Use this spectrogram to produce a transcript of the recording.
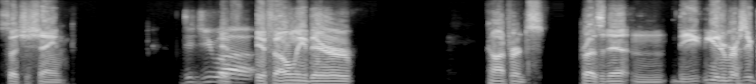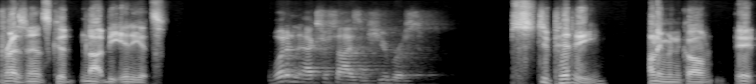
such a shame. Did you? Uh, if, if only their conference president and the university presidents could not be idiots. What an exercise in hubris. Stupidity. I don't even call it.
